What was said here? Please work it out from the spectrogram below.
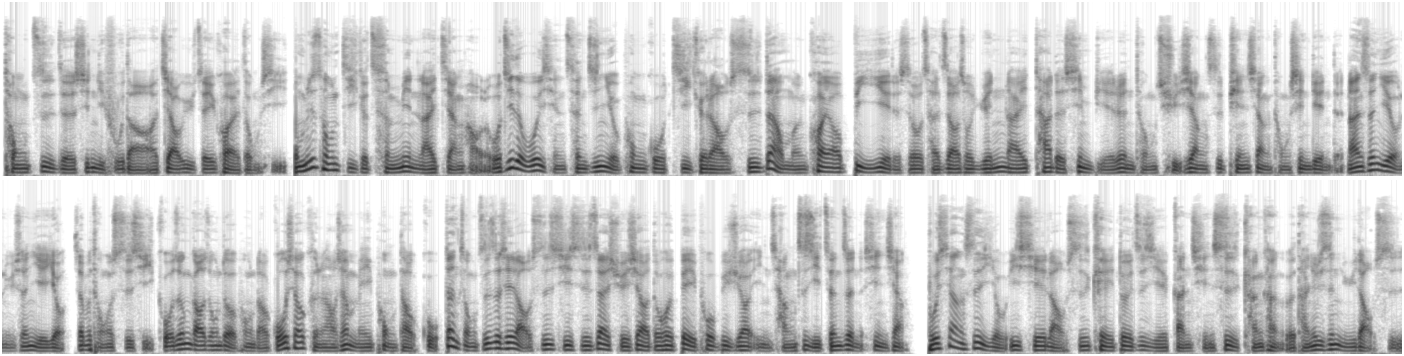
同志的心理辅导啊、教育这一块的东西，我们就从几个层面来讲好了。我记得我以前曾经有碰过几个老师，在我们快要毕业的时候才知道说，原来他的性别认同取向是偏向同性恋的，男生也有，女生也有，在不同的时期，国中、高中都有碰到，国小可能好像。没碰到过，但总之，这些老师其实在学校都会被迫必须要隐藏自己真正的性向。不像是有一些老师可以对自己的感情是侃侃而谈，尤其是女老师。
